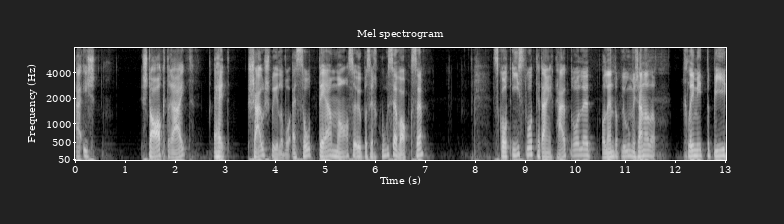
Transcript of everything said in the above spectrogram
Er ist stark gedreht. Er hat Schauspieler, die so dermaßen über sich rauswachsen. Scott Eastwood hat eigentlich die Hauptrolle. Orlando Bloom ist auch noch bisschen mit dabei.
